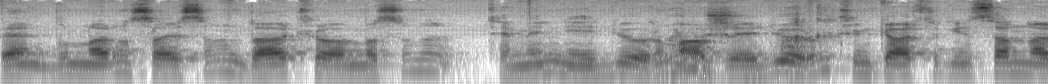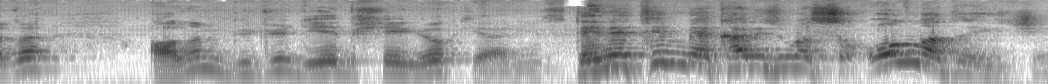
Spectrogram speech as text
Ben bunların sayısının daha çoğalmasını temenni ediyorum, Öyle arzu ediyorum. Çünkü artık insanlarda alım gücü diye bir şey yok yani. Denetim mekanizması olmadığı için,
